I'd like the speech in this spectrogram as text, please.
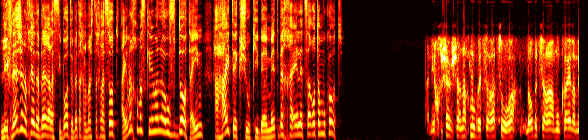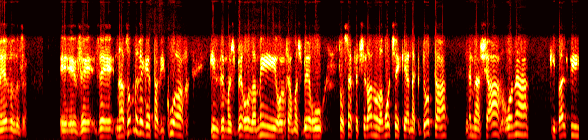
לפני שנתחיל לדבר על הסיבות ובטח על מה שצריך לעשות, האם אנחנו מסכימים על העובדות? האם ההייטק שוקי באמת בכאלה צרות עמוקות? אני חושב שאנחנו בצרה צרורה, לא בצרה עמוקה אלא מעבר לזה. אה, ונעזוב לרגע את הוויכוח אם זה משבר עולמי או שהמשבר הוא תוספת שלנו, למרות שכאנקדוטה, ומהשעה האחרונה קיבלתי,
